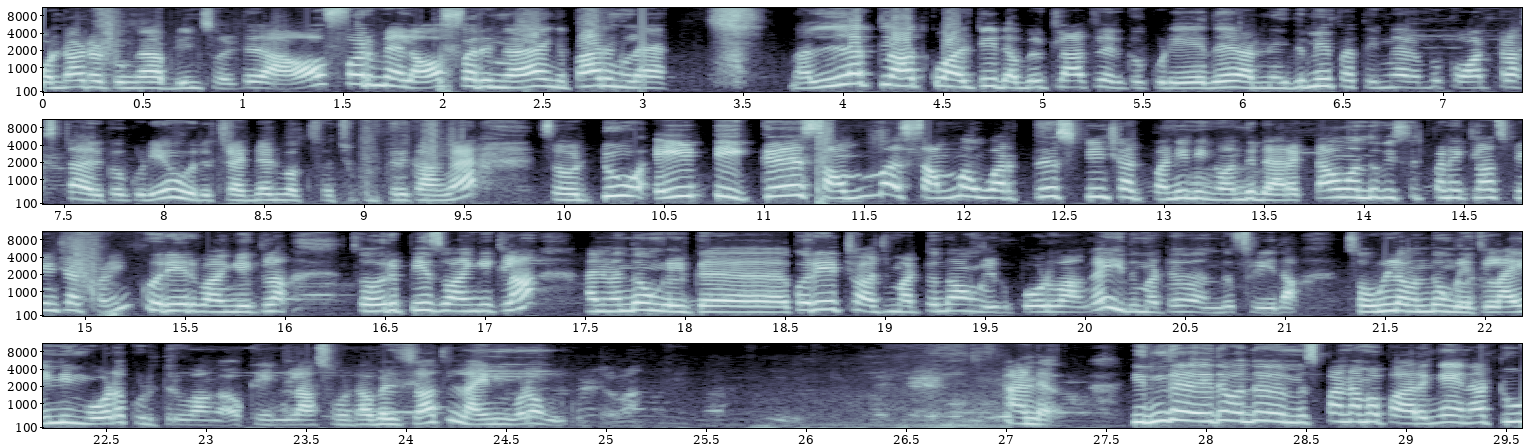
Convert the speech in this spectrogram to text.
கொண்டாடட்டுங்க அப்படின்னு சொல்லிட்டு ஆஃபர் மேல ஆஃபருங்க இங்க பாருங்களேன். நல்ல கிளாத் குவாலிட்டி டபுள் கிளாத்ல இருக்கக்கூடியது. அண்ட் இதுமே பாத்தீங்கன்னா ரொம்ப கான்ட்ராஸ்டா இருக்கக்கூடிய ஒரு த்ரெட்டட் ஒர்க்ஸ் வச்சு கொடுத்துருக்காங்க. ஸோ டூ எயிட்டிக்கு செம்ம செம்ம ஒர்த்து ஸ்க்ரீன்ஷாட் பண்ணி நீங்க வந்து டேரக்டா வந்து விசிட் பண்ணிக்கலாம் ஸ்க்ரீன்ஷாட் பண்ணி கொரியர் வாங்கிக்கலாம். ஸோ ஒரு பீஸ் வாங்கிக்கலாம். அண்ட் வந்து உங்களுக்கு கொரியர் சார்ஜ் மட்டும் தான் உங்களுக்கு போடுவாங்க. இது மட்டும் வந்து ஃப்ரீ தான். ஸோ உள்ள வந்து உங்களுக்கு லைனிங்கோட கொடுத்துருவாங்க. ஓகேங்களா ஸோ டபுள் கிளாத் லைனிங்கோட உங்களுக்கு கொடுத்துருவாங்க. அண்ட் இந்த இதை வந்து மிஸ் பண்ணாம பாருங்க. ஏன்னா டூ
